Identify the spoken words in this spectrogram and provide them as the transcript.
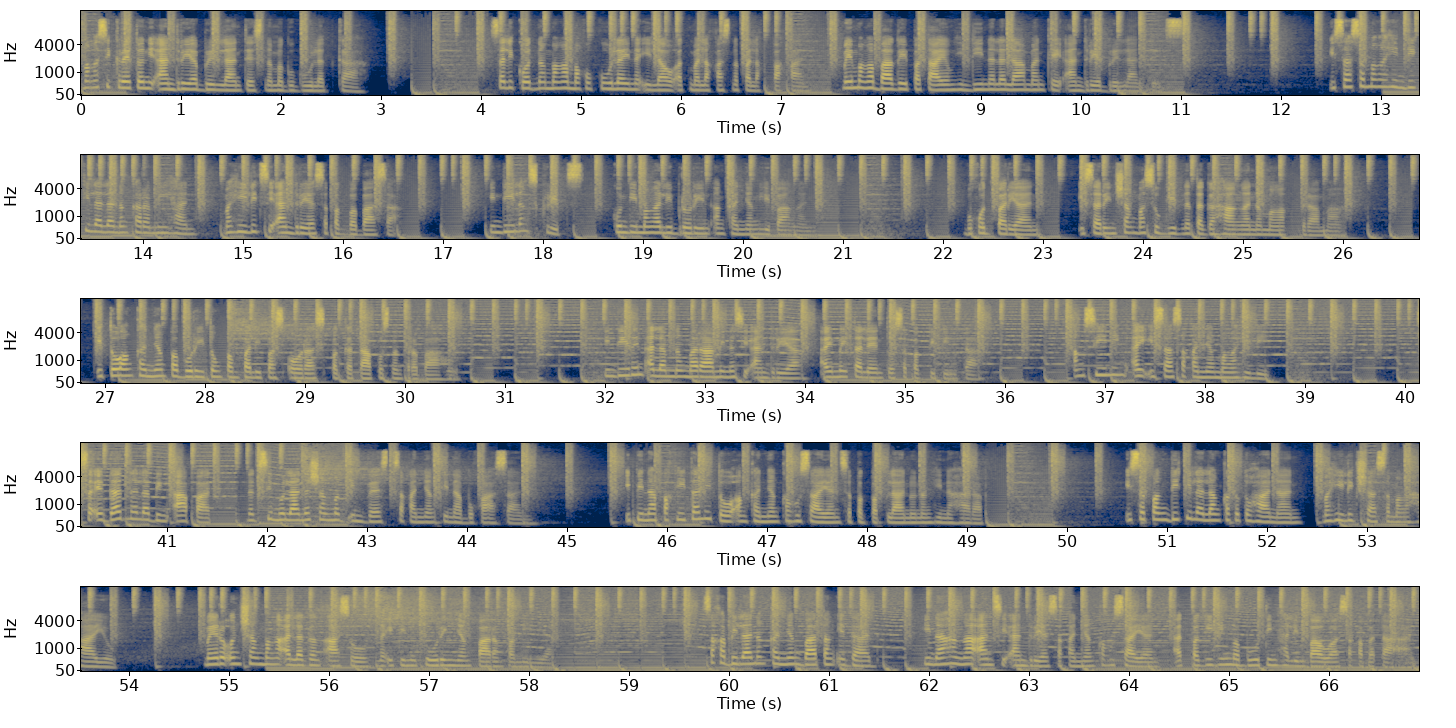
Mga sikreto ni Andrea Brillantes na magugulat ka. Sa likod ng mga makukulay na ilaw at malakas na palakpakan, may mga bagay pa tayong hindi nalalaman kay Andrea Brillantes. Isa sa mga hindi kilala ng karamihan, mahilig si Andrea sa pagbabasa. Hindi lang scripts, kundi mga libro rin ang kanyang libangan. Bukod pa riyan, isa rin siyang masugid na tagahanga ng mga drama. Ito ang kanyang paboritong pampalipas oras pagkatapos ng trabaho. Hindi rin alam ng marami na si Andrea ay may talento sa pagpipinta. Ang sining ay isa sa kanyang mga hilig. Sa edad na labing apat, nagsimula na siyang mag-invest sa kanyang kinabukasan. Ipinapakita nito ang kanyang kahusayan sa pagpaplano ng hinaharap. Isa pang di kilalang katotohanan, mahilig siya sa mga hayop. Mayroon siyang mga alagang aso na itinuturing niyang parang pamilya. Sa kabila ng kanyang batang edad, hinahangaan si Andrea sa kanyang kahusayan at pagiging mabuting halimbawa sa kabataan.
